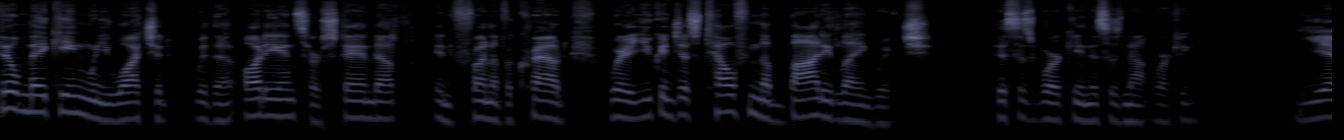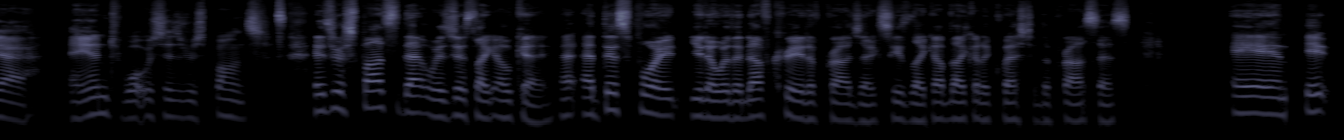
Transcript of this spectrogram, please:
filmmaking when you watch it with an audience or stand up in front of a crowd where you can just tell from the body language this is working, this is not working. Yeah. And what was his response? His response to that was just like, okay, at, this point, you know, with enough creative projects, he's like, I'm not going to question the process. And it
